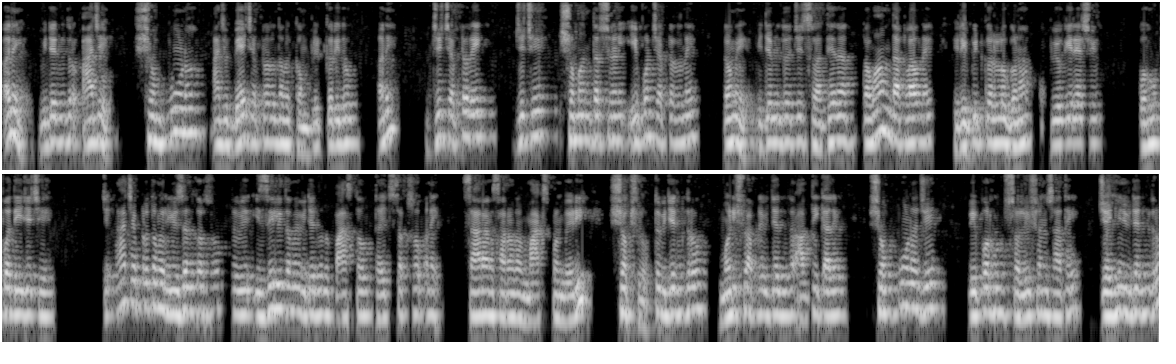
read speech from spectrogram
અને વિદ્યાર્થી મિત્રો, આજે સંપૂર્ણ, આજે બે ચેપ્ટરો તમે કમ્પ્લીટ કરી દો. અને જે ચેપ્ટર એક, જે છે, સમાંતર શ્રેણી, એ પણ ચેપ્ટરને તમે બીજા મિત્રો જે સ્વાધ્યાયના તમામ દાખલાઓને રિપીટ કરેલો ઘણા ઉપયોગી રહેશે. બહુપદી જે છે, જે આ ચેપ્ટર તમે રિવિઝન કરશો, તો ઇઝીલી તમે વિદ્યાર્થી મિત્રો પાસ તો થઈ જ શકશો અને સારા સારા માર્ક્સ પણ મેળવી શકશો. તો વિદ્યાર્થી મિત્રો, મળીશું આપણે વિદ્યાર્થી મિત્રો આવતીકાલે સંપૂર્ણ જે પેપરનું સોલ્યુશન સાથે. જય હિન્દ વિદ્યાર્થી મિત્રો,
